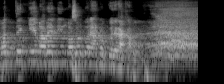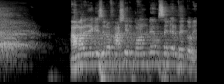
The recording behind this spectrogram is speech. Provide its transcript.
প্রত্যেককে এভাবে তিন বছর করে আটক করে রাখা হোক। আমার রেখেছিল ফাঁসির কন্ডেম সেলের ভেতরে।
